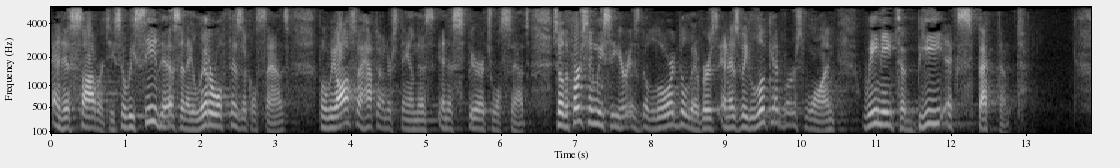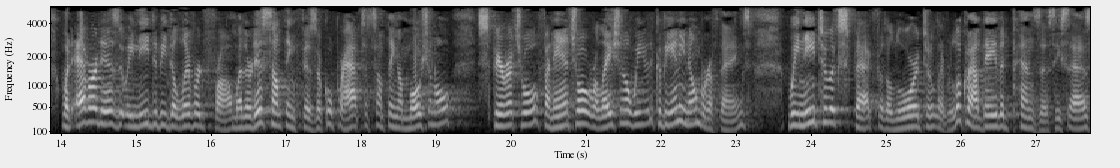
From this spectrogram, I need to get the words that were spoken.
and His sovereignty. So we see this in a literal physical sense, but we also have to understand this in a spiritual sense. So the first thing we see here is the Lord delivers, and as we look at verse 1, we need to be expectant. Whatever it is that we need to be delivered from, whether it is something physical, perhaps it's something emotional, spiritual, financial, relational, we, it could be any number of things we need to expect for the Lord to deliver. Look how David pens this. He says,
